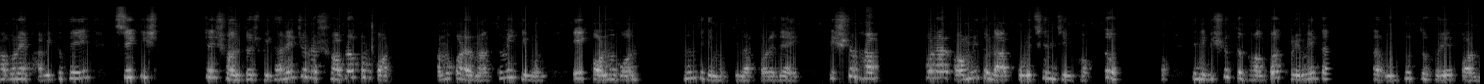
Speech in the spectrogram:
ভাবনায় ভাবিত হয়ে শ্রীকৃষ্ণের সন্তোষ বিধানের জন্য সব রকম কর্ম করার মাধ্যমে কেবল এই কর্মবন্ধন থেকে মুক্তি লাভ করা যায়। কৃষ্ণ ভাবনার অমৃত লাভ করেছেন যে ভক্ত, তিনি বিশুদ্ধ ভগবত প্রেমে তার উদ্বুদ্ধ হয়ে কর্ম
